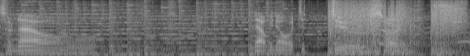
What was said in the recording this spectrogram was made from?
So now... Now we know what to do, sort of.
